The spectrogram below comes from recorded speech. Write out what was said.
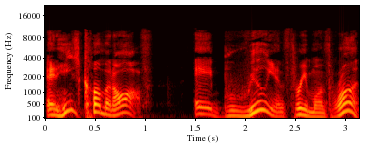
And he's coming off a brilliant three month run.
